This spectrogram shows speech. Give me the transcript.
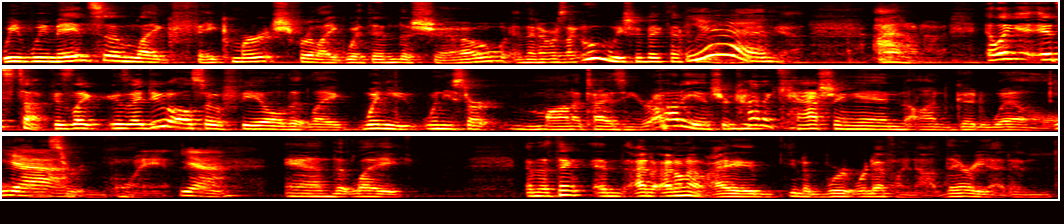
we we made some like fake merch for like within the show, and then I was like, "Ooh, we should make that." For Yeah. yeah, yeah. I don't know. And like it's tough because like because I do also feel that like when you when you start monetizing your audience, you're kind of cashing in on goodwill. Yeah. at a certain point, Yeah. and that like and the thing and I, I don't know I you know we're we're definitely not there yet, and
